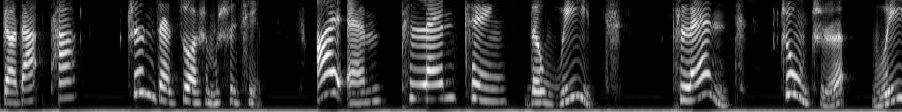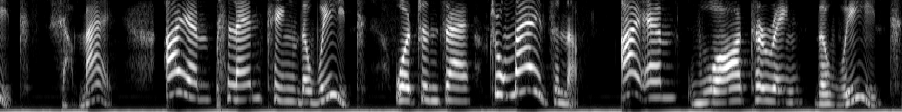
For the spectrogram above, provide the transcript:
表达它正在做什么事情。I am planting the wheat. Plant 种植，wheat 小麦。I am planting the wheat. 我正在种麦子呢。I am watering the wheat.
